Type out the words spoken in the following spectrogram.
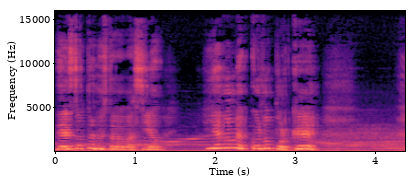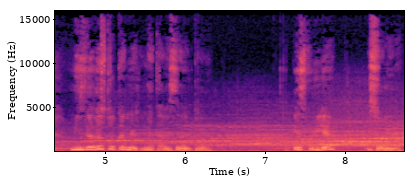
El sótano estaba vacío y ya no me acuerdo por qué. Mis dedos tocan la cabeza del toro. Es fría y sólida.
